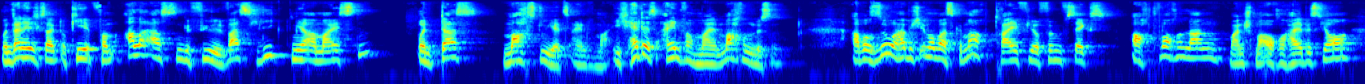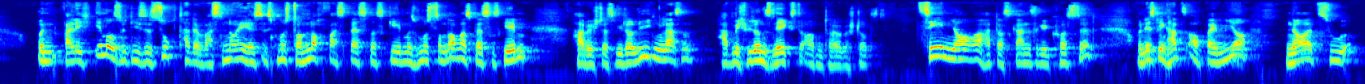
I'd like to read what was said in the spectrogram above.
Und dann hätte ich gesagt, okay, vom allerersten Gefühl, was liegt mir am meisten? Und das machst du jetzt einfach mal. Ich hätte es einfach mal machen müssen. Aber so habe ich immer was gemacht. Drei, vier, fünf, sechs acht Wochen lang, manchmal auch ein halbes Jahr. Und weil ich immer so diese Sucht hatte, was Neues, es muss doch noch was Besseres geben, es muss doch noch was Besseres geben, habe ich das wieder liegen lassen, habe mich wieder ins nächste Abenteuer gestürzt. Zehn Jahre hat das Ganze gekostet und deswegen hat es auch bei mir nahezu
